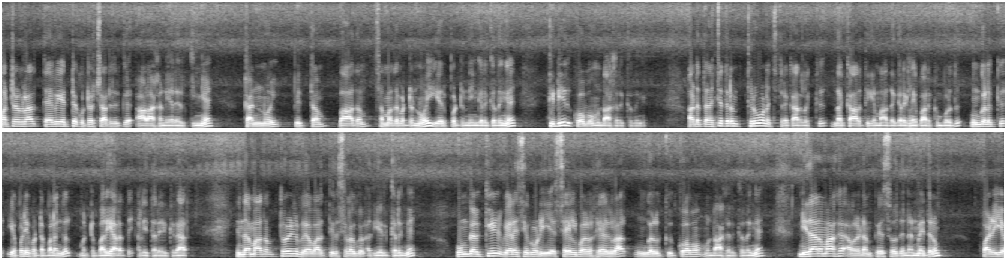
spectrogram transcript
மற்றவர்களால் தேவையற்ற குற்றச்சாட்டிற்கு ஆளாக நேர இருக்கீங்க. கண் நோய் பித்தம் வாதம் சம்மந்தப்பட்ட நோய் ஏற்பட்டு நீங்கள் இருக்குதுங்க. திடீர் கோபம் உண்டாக இருக்குதுங்க. அடுத்த நட்சத்திரம் திருவோண நட்சத்திரக்காரர்களுக்கு இந்த கார்த்திகை மாத கிரகங்களை பார்க்கும்பொழுது உங்களுக்கு எப்படிப்பட்ட பலங்கள் மற்றும் பரிகாரத்தை அளித்தர இருக்கிறார் இந்த மாதம் தொழில் வியாபாரத்தில் செலவுகள் அதிகரிக்கிறதுங்க உங்கள் கீழ் வேலை செய்வனுடைய செயல்பாடுகளால் உங்களுக்கு கோபம் உண்டாக இருக்குதுங்க. நிதானமாக அவரிடம் பேசுவது நன்மை தரும். பழைய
